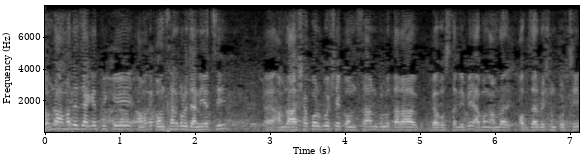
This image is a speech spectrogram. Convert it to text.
আমরা আমাদের জায়গা থেকে আমাদের কনসার্নগুলো জানিয়েছি। আমরা আশা করব সে কনসার্নগুলো তারা ব্যবস্থা নেবে এবং আমরা অবজারভেশন করছি।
